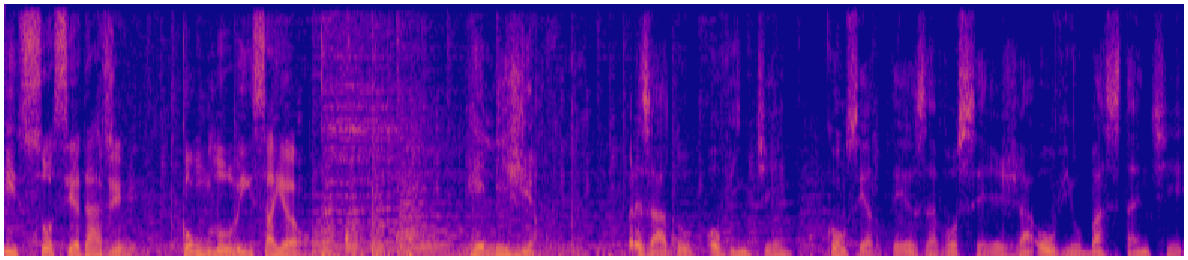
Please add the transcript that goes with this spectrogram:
e Sociedade, com Luiz Saião. Religião. Prezado ouvinte, com certeza você já ouviu bastante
